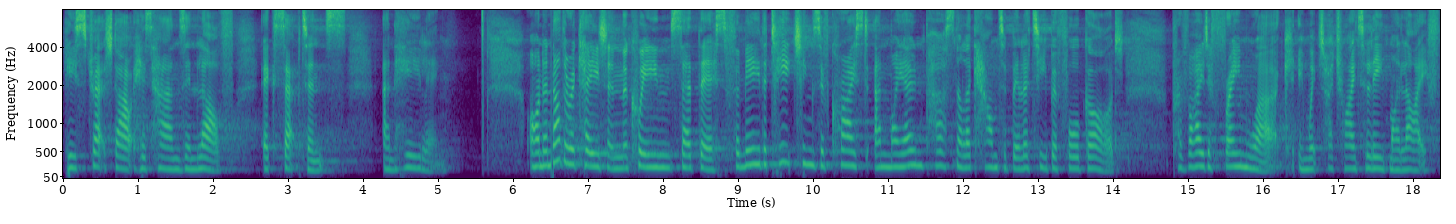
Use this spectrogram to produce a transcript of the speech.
He stretched out his hands in love, acceptance, and healing. On another occasion, the Queen said this For me, the teachings of Christ and my own personal accountability before God provide a framework in which I try to lead my life.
